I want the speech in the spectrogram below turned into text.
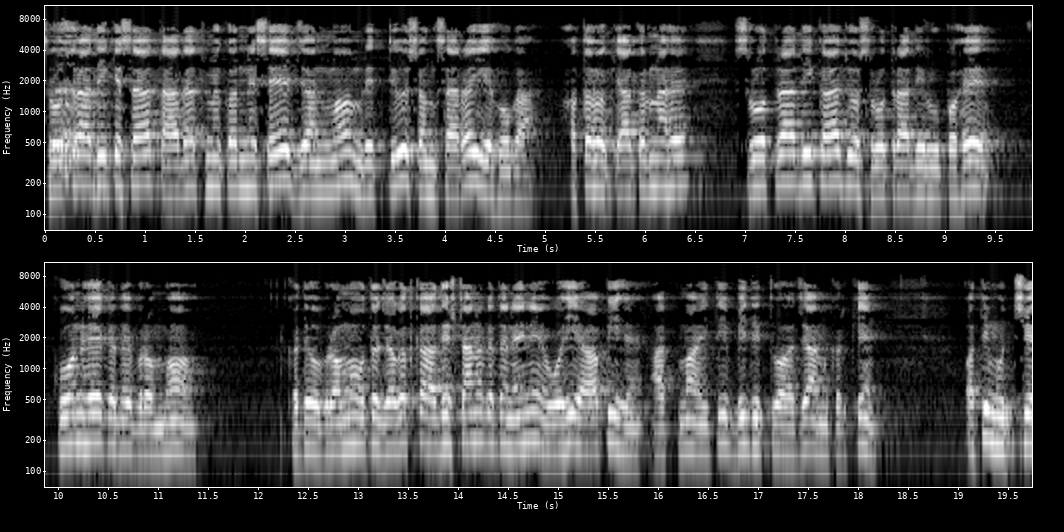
श्रोत्रादि के साथ तादात्म्य करने से जन्म, मृत्यु, संसार ये होगा। अतः क्या करना है? श्रोत्रादि का जो श्रोत्रादि रूप है, कौन है? कहते ब्रह्म। कहते हो ब्रह्म, वो तो जगत का अधिष्ठान कहते, नहीं नहीं, वही आप ही है, आत्मा इति विदित्व जान करके। अतिमुच्य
